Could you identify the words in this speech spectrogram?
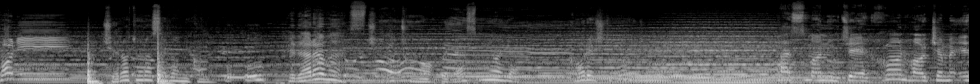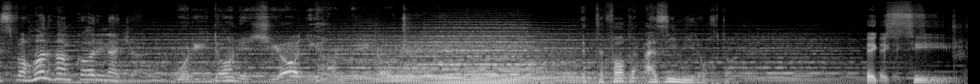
کنید چرا تو را صدا می‌کنه؟ او, او پدرم است. چرا چماق به دست میآید؟ کار اشتباهی پس منوچهر خان حاکم اصفهان هم کاری نکرد. مریدان زیادی هم پیدا کرد. اتفاق عظیمی رخ داده. اکسیر.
